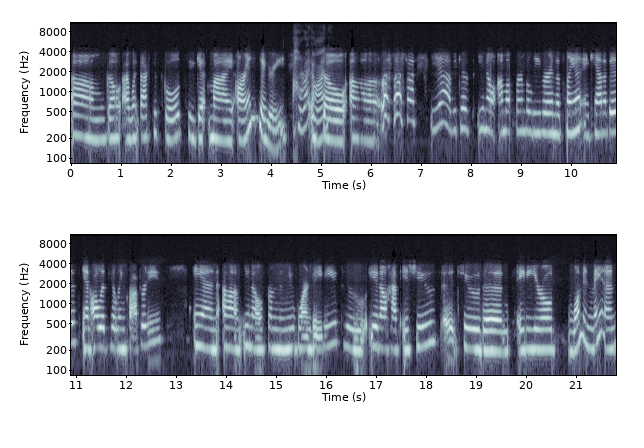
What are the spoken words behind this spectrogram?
um go I went back to school to get my RN degree. Oh, right on. So uh yeah, because you know, I'm a firm believer in the plant and cannabis and all its healing properties and um, you know from the newborn babies who you know have issues uh, to the 80 year old woman man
